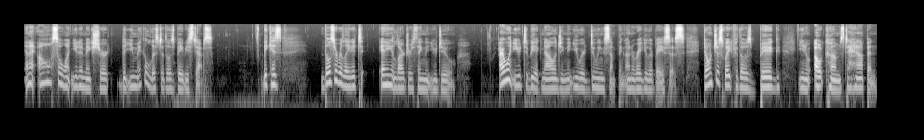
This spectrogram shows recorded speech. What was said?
And I also want you to make sure that you make a list of those baby steps because those are related to any larger thing that you do. I want you to be acknowledging that you are doing something on a regular basis. Don't just wait for those big, you know, outcomes to happen.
